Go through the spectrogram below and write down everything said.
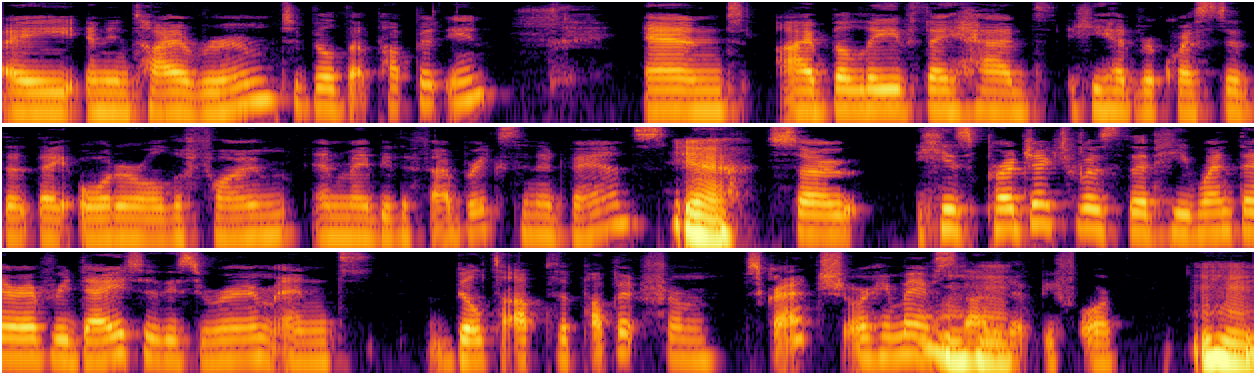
a an entire room to build that puppet in, and I believe they had he had requested that they order all the foam and maybe the fabrics in advance. Yeah. So his project was that he went there every day to this room and built up the puppet from scratch, or he may have started Mhm. it before. hmm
